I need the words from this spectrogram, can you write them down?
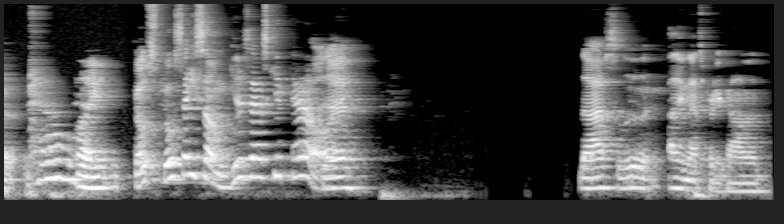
uh, hell, like, go go say something. Get his ass kicked out. Like, Yeah. No, absolutely. I think that's pretty common.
